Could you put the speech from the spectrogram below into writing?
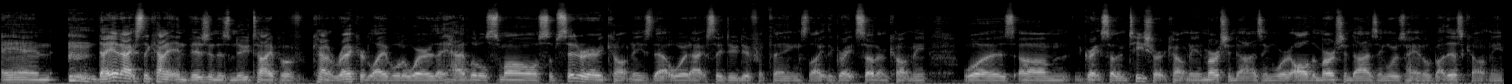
And they had actually kind of envisioned this new type of kind of record label to where they had little small subsidiary companies that would actually do different things. Like the great southern company was um, the great southern t-shirt company and merchandising where all the merchandising was handled by this company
